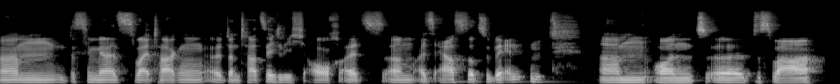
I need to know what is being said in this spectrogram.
ähm, ein bisschen mehr als zwei Tagen, äh, dann tatsächlich auch als, ähm, als Erster zu beenden. Ähm, und äh, das war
